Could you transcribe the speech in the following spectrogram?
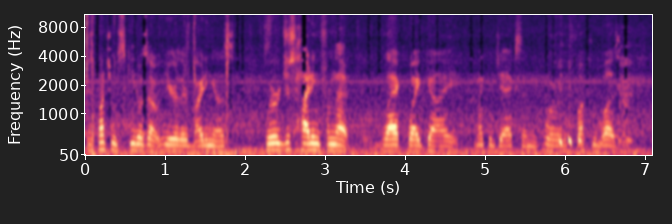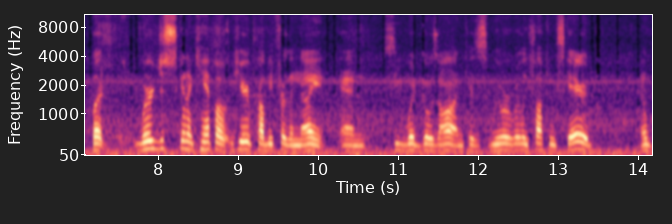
There's a bunch of mosquitoes out here. They're biting us. We were just hiding from that black white guy, Michael Jackson, whoever the fuck he was. But we're just gonna camp out here probably for the night and see what goes on because we were really fucking scared. And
